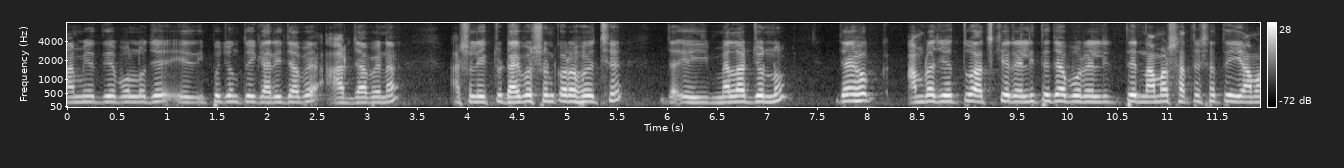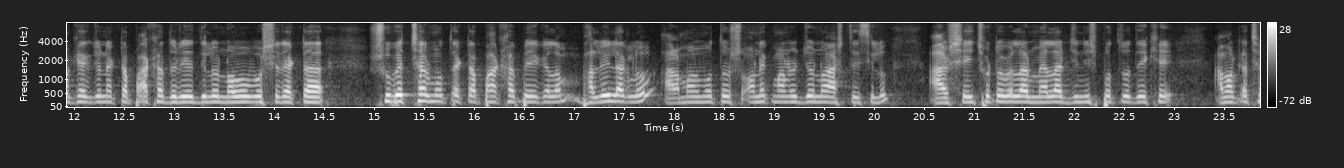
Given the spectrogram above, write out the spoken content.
নামিয়ে দিয়ে বলল যে এই পর্যন্তই গাড়ি যাবে, আর যাবে না। আসলে একটু ডাইভারশন করা হয়েছে। এই মেলার জন্য। যাই হোক, আমরা যেহেতু আজকে র্যালিতে যাব, র্যালিতে নামার সাথে সাথেই আমাকে একজন একটা পাখা ধরিয়ে দিল। নববর্ষের একটা শুভেচ্ছার মতো একটা পাখা পেয়ে গেলাম। ভালোই লাগল। আর আমার মতো অনেক মানুষজন আসতেছিল। আর সেই ছোটোবেলার মেলার জিনিসপত্র দেখে আমার কাছে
